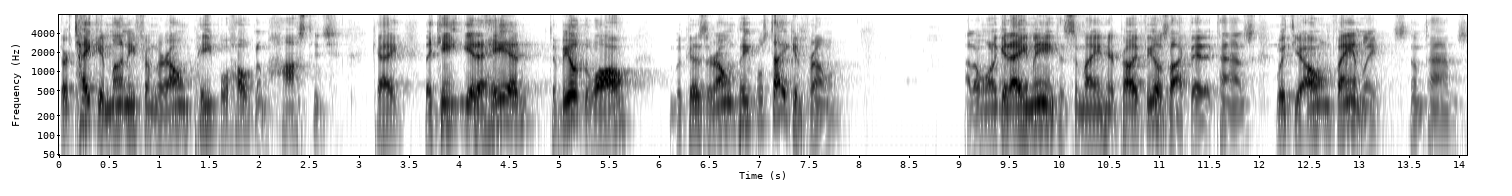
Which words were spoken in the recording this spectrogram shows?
They're taking money from their own people, holding them hostage. Okay? They can't get ahead to build the wall because their own people's taken from them. I don't want to get amen because somebody in here probably feels like that at times with your own family sometimes.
